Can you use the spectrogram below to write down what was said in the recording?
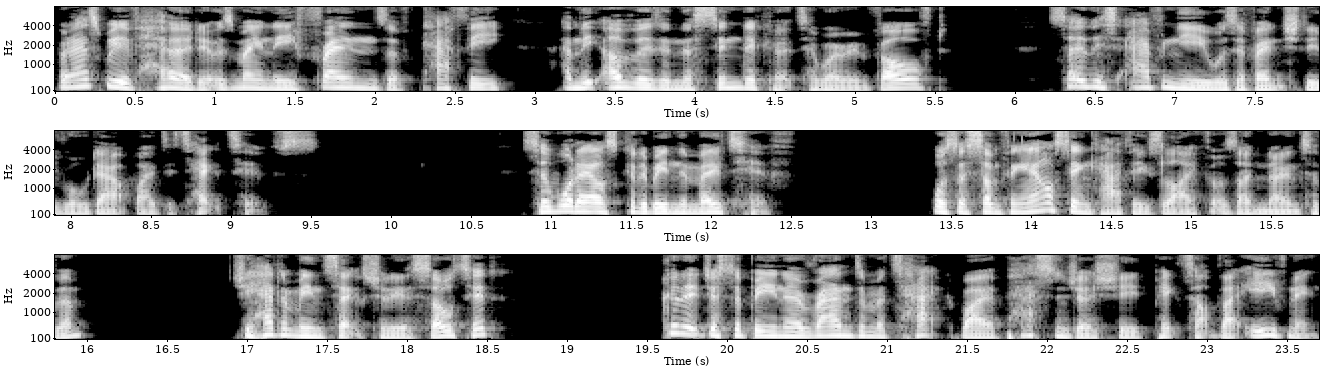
But as we have heard, it was mainly friends of Kathy and the others in the syndicate who were involved, so this avenue was eventually ruled out by detectives. So, what else could have been the motive? Was there something else in Kathy's life that was unknown to them? She hadn't been sexually assaulted. Could it just have been a random attack by a passenger she'd picked up that evening?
